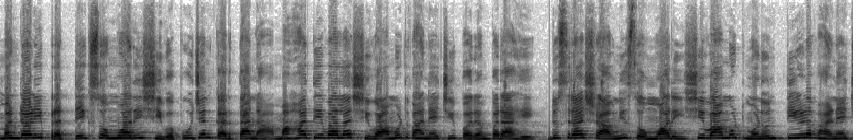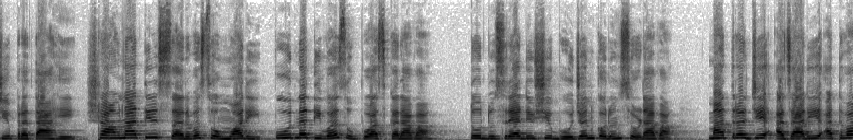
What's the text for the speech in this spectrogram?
मंडळी प्रत्येक सोमवारी शिवपूजन करताना महादेवाला शिवामूठ वाहण्याची परंपरा आहे. दुसऱ्या श्रावणी सोमवारी शिवामूठ म्हणून तीळ वाहण्याची प्रथा आहे. श्रावणातील सर्व सोमवारी पूर्ण दिवस उपवास करावा. तो दुसऱ्या दिवशी भोजन करून सोडावा. मात्र जे आजारी अथवा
